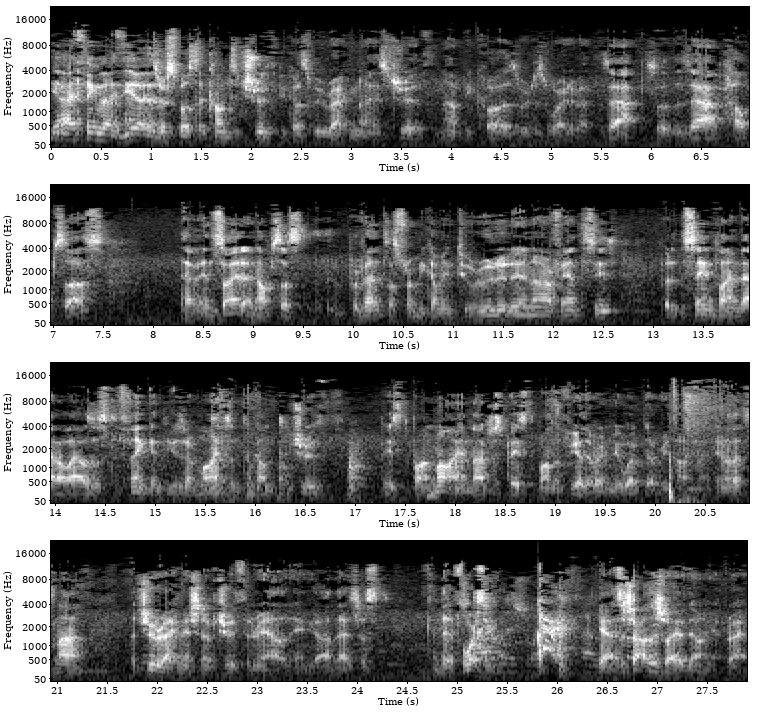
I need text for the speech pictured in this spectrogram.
Yeah, I think the idea is we're supposed to come to truth because we recognize truth, not because we're just worried about the zap. So the zap helps us have insight and helps us prevent us from becoming too rooted in our fantasies. But at the same time, that allows us to think and to use our minds and to come to truth based upon mind, not just based upon the fear that we're going to be whipped every time. You know, that's not a true recognition of truth and reality in God. That's just con- forcing us. Childish way of- Yeah, it's a childish way of doing it, right?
